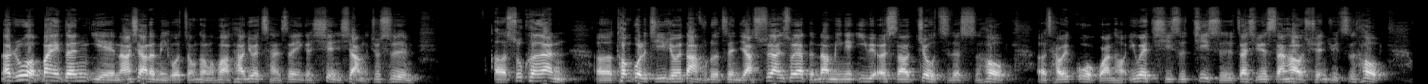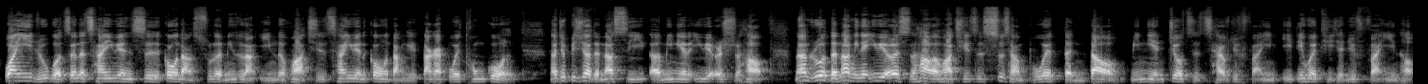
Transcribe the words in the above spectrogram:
那如果拜登也拿下了美国总统的话，他就会产生一个现象，就是。呃，纾困案呃通过的几率就会大幅度的增加。虽然说要等到明年一月二十号就职的时候，呃才会过关哈。因为其实即使在十月三号选举之后，万一如果真的参议院是共和党输了，民主党赢的话，其实参议院的共和党也大概不会通过了。那就必须要等到十一呃明年的一月二十号。那如果等到明年一月二十号的话，其实市场不会等到明年就职才会去反应，一定会提前去反应哈。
